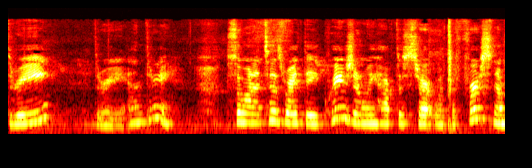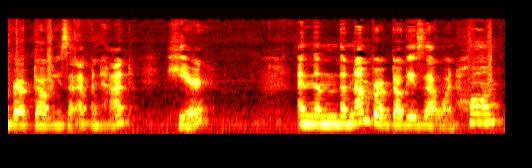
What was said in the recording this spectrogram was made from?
three, three, and three. So when it says write the equation, we have to start with the first number of doggies that Evan had here, and then the number of doggies that went home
